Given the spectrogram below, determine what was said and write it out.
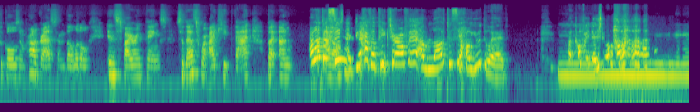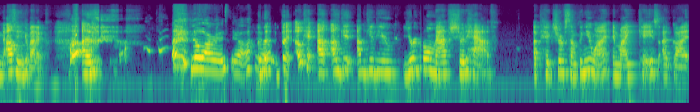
the goals in progress and the little inspiring things. So that's where I keep that. But um, I want to I see it. Do you have a picture of it? I would love to see how you do it. Mm, confidential. I'll think about it. Um, no worries. Yeah. yeah. But, but okay, I'll, I'll get. I'll give you your goal map should have a picture of something you want. In my case, I've got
